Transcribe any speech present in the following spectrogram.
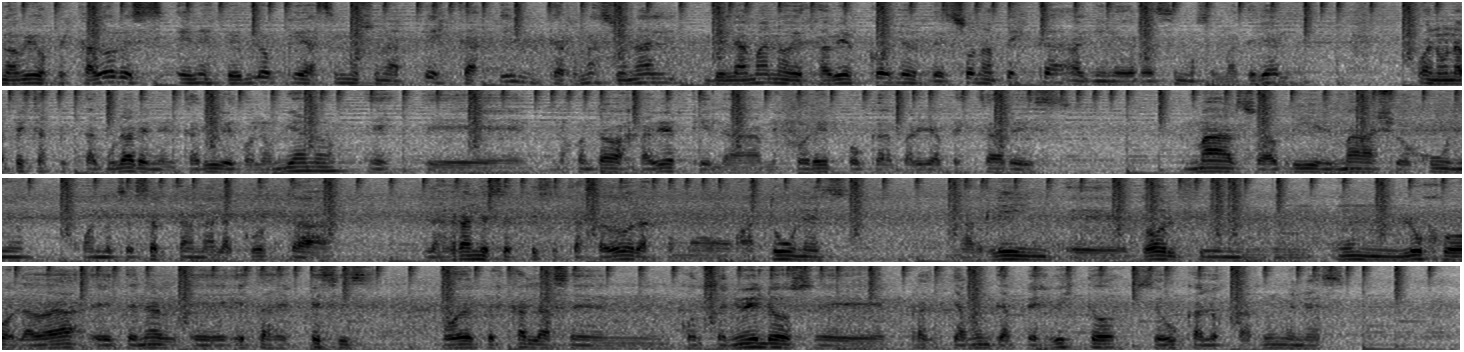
Bueno amigos pescadores, en este bloque hacemos una pesca internacional de la mano de Javier Kohler de Zona Pesca, a quien le agradecemos el material. Bueno, una pesca espectacular en el Caribe colombiano. Este, nos contaba Javier que la mejor época para ir a pescar es marzo, abril, mayo, junio, cuando se acercan a la costa las grandes especies cazadoras como atunes, marlín, eh, dolphin, un lujo la verdad eh, tener eh, estas especies, poder pescarlas con señuelos prácticamente a pez visto, se buscan los carrímenes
